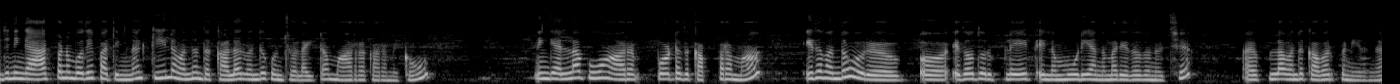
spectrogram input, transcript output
இது நீங்கள் ஆட் பண்ணும்போதே பார்த்தீங்கன்னா கீழே வந்து அந்த கலர் வந்து கொஞ்சம் லைட்டாக மாறுறக்கு ஆரம்பிக்கும். நீங்கள் எல்லா பூவும் ஆர போட்டதுக்கப்புறமா இதை வந்து ஒரு ஏதாவது ஒரு பிளேட் இல்லை மூடி அந்த மாதிரி ஏதாவது ஒன்று வச்சு ஃபுல்லாக வந்து கவர் பண்ணிடுங்க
